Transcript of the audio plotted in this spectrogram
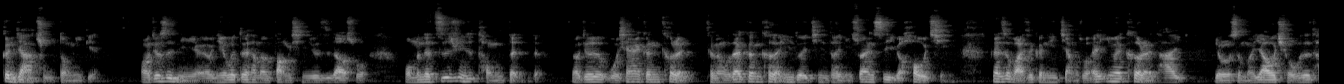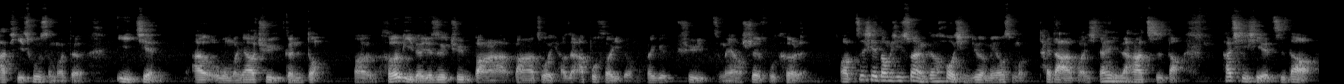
更加主动一点。哦，就是你你也会对他们放心，就知道说我们的资讯是同等的。然后就是我现在跟客人，可能我在跟客人应对进退，你算是一个后勤，但是我还是跟你讲说，哎，因为客人他有什么要求，或者他提出什么的意见啊，我们要去跟动，呃，合理的就是去帮他帮他做调整啊，不合理的我们会去怎么样说服客人哦，这些东西虽然跟后勤就没有什么太大的关系，但是你让他知道，他其实也知道，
